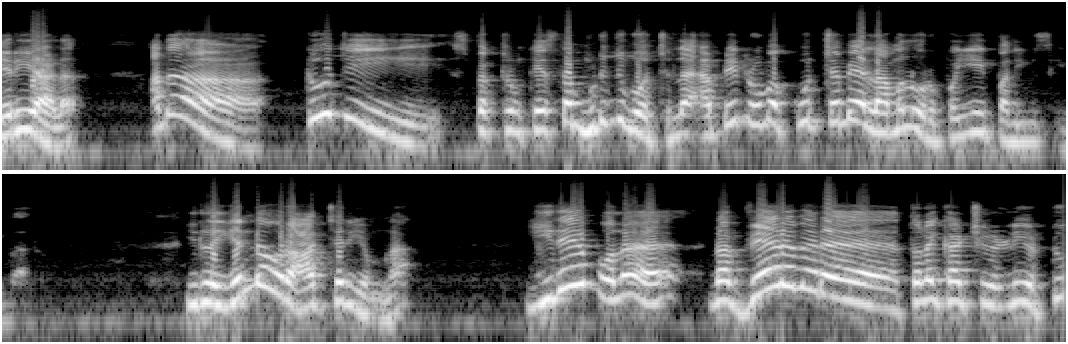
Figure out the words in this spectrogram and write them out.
நெறியாளர் அதான் டூ ஜி ஸ்பெக்ட்ரம் கேஸ் தான் முடிஞ்சு போச்சுல்ல அப்படின்னு ரொம்ப கூச்சமே இல்லாமல் ஒரு பொய்யை பதிவு செய்வார். இதுல என்ன ஒரு ஆச்சரியம்னா இதே போல நான் வேற வேற தொலைக்காட்சிகள்லயும் டூ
